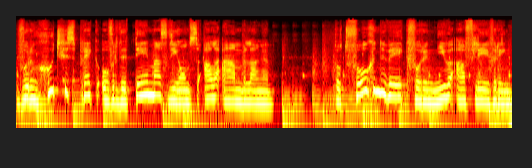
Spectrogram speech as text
voor een goed gesprek over de thema's die ons alle aanbelangen. Tot volgende week voor een nieuwe aflevering.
